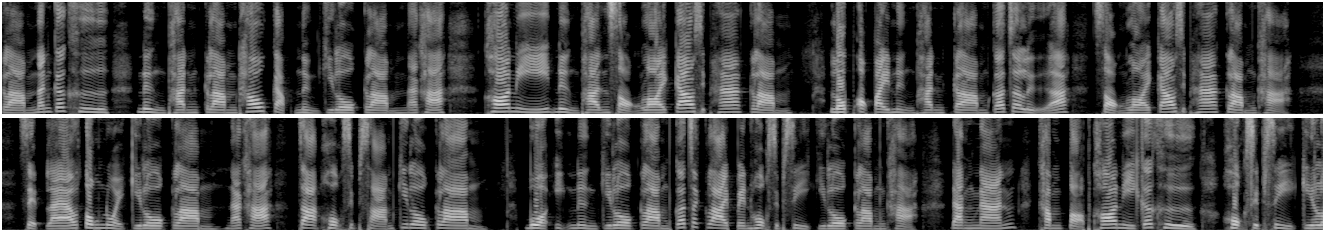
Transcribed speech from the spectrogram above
กรัม นั่นก็คือ 1,000 กรัมเท่ากับ 1 กิโลกรัมนะคะ ข้อนี้ 1,295 กรัม ลบออกไป 1,000 กรัม ก็จะเหลือ 295 กรัมค่ะ เสร็จแล้วตรงหน่วยกิโลกรัมนะคะ จาก 63 กิโลกรัม บวกอีก 1 กิโลกรัม ก็จะกลายเป็น 64 กิโลกรัมค่ะ ดังนั้นคำตอบข้อนี้ก็คือ 64 กิโล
